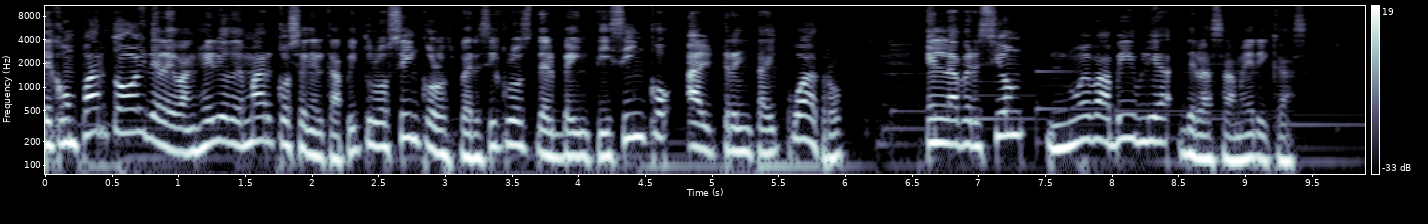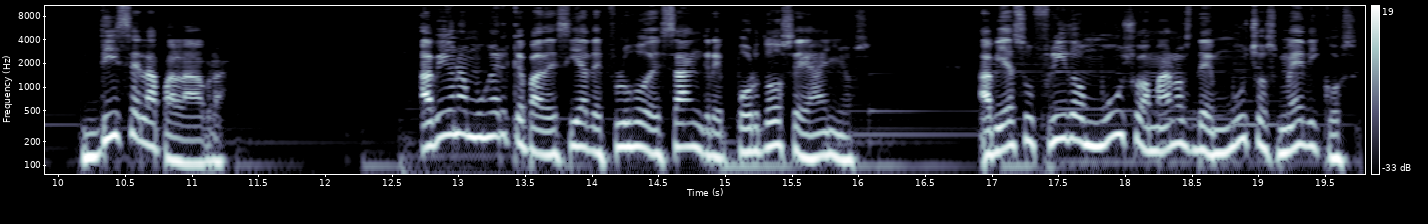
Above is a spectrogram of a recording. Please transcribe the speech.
Te comparto hoy del Evangelio de Marcos en el capítulo 5, los versículos del 25 al 34, en la versión Nueva Biblia de las Américas. Dice la palabra. Había una mujer que padecía de flujo de sangre por 12 años. Había sufrido mucho a manos de muchos médicos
